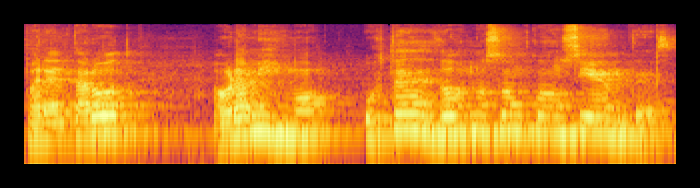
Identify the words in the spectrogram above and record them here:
para el tarot, ahora mismo ustedes dos no son conscientes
